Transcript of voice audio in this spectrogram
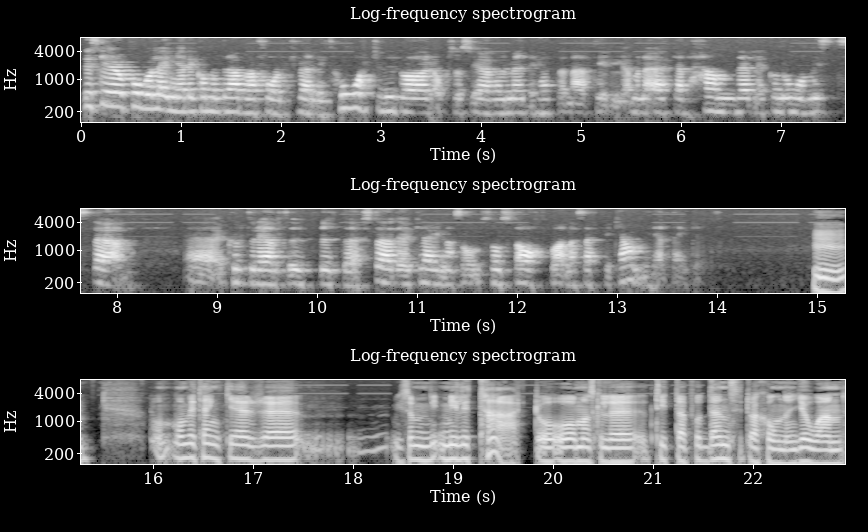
riskerar att pågå länge, det kommer drabba folk väldigt hårt. Vi bör också se över möjligheterna till jag menar, ökad handel, ekonomiskt stöd, eh, kulturellt utbyte, stödja Ukraina som, som stat på alla sätt vi kan helt enkelt. Mm. Om, om, vi tänker eh, liksom militärt och, och, om man skulle titta på den situationen, Johan,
